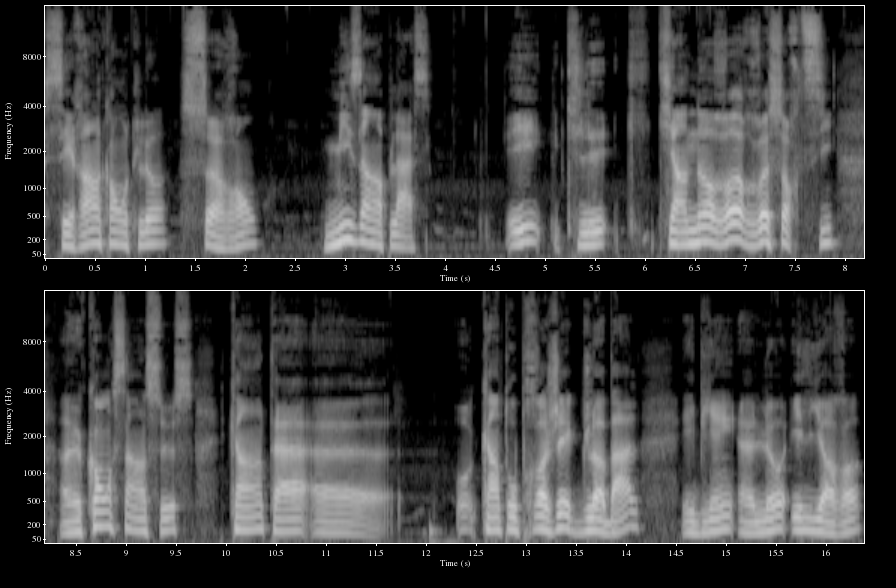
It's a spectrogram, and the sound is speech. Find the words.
ces rencontres-là seront mises en place et qu'il en aura ressorti un consensus quant, à, euh, quant au projet global, eh bien euh, là, il y aura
